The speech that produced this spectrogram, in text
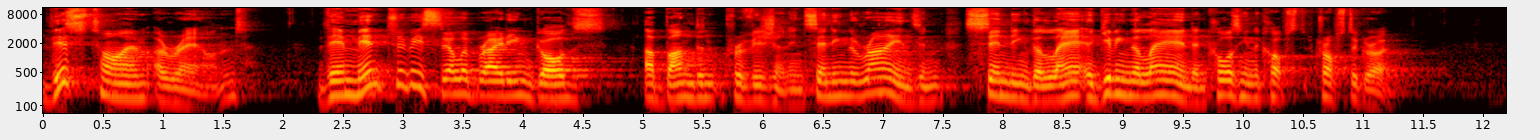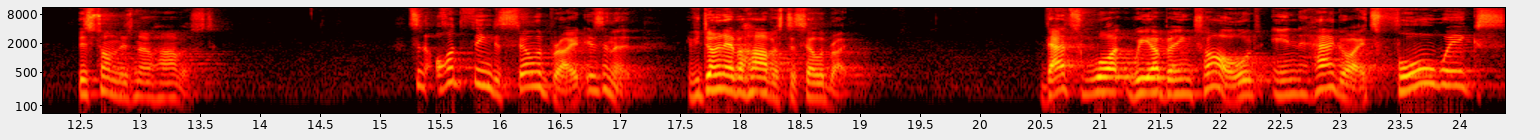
This time around, they're meant to be celebrating God's abundant provision, in sending the rains, in sending the land, uh, giving the land and causing the crops, crops to grow. This time there's no harvest. It's an odd thing to celebrate, isn't it? If you don't have a harvest to celebrate. That's what we are being told in Haggai. It's four weeks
